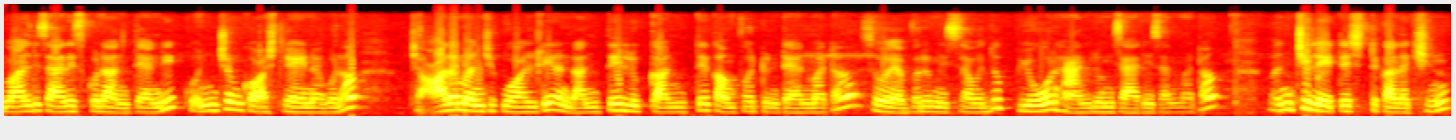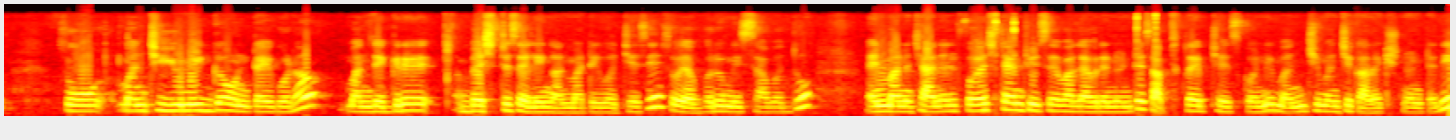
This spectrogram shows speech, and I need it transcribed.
ఇవాళ శారీస్ కూడా అంతే అండి. కొంచెం కాస్ట్లీ అయినా కూడా చాలా మంచి క్వాలిటీ అండ్ అంతే లుక్ అంతే కంఫర్ట్ ఉంటాయి అనమాట సో ఎవరు మిస్ అవ్వద్దు ప్యూర్ హ్యాండ్లూమ్ శారీస్ అనమాట మంచి లేటెస్ట్ కలెక్షన్ సో మంచి యూనిక్గా ఉంటాయి కూడా. మన దగ్గరే బెస్ట్ సెల్లింగ్ అనమాట ఇవి వచ్చేసి. సో ఎవరు మిస్ అవ్వద్దు. అండ్ మన ఛానల్ ఫస్ట్ టైం చూసే వాళ్ళు ఎవరైనా ఉంటే సబ్స్క్రైబ్ చేసుకోండి. మంచి మంచి కలెక్షన్ ఉంటుంది.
